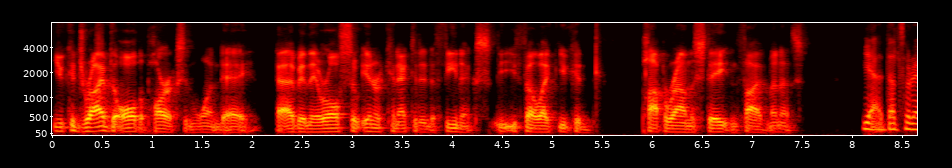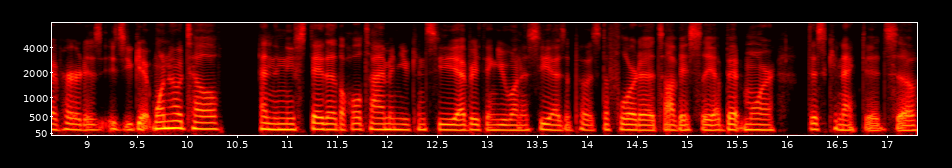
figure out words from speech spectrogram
you could drive to all the parks in one day. I mean, they were all so interconnected into Phoenix. You felt like you could pop around the state in five minutes. Yeah, that's what I've heard is is you get one hotel and then you stay there the whole time and you can see everything you want to see as opposed to Florida. It's obviously a bit more disconnected. So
